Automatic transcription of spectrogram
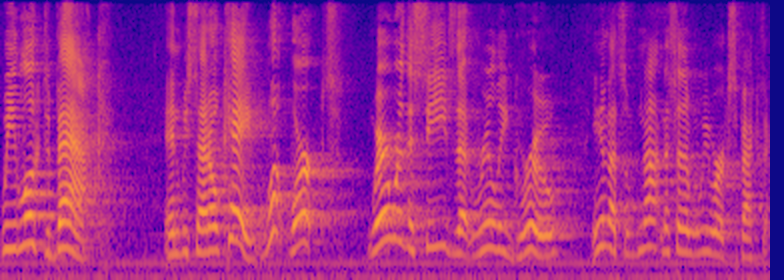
we looked back and we said, okay, what worked? Where were the seeds that really grew? You know, that's not necessarily what we were expecting.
